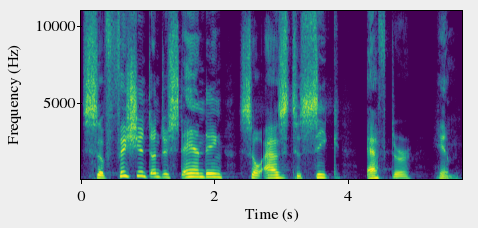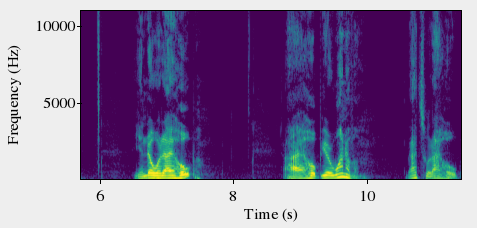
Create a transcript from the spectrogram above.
sufficient understanding so as to seek after Him. You know what I hope? I hope you're one of them. That's what I hope.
